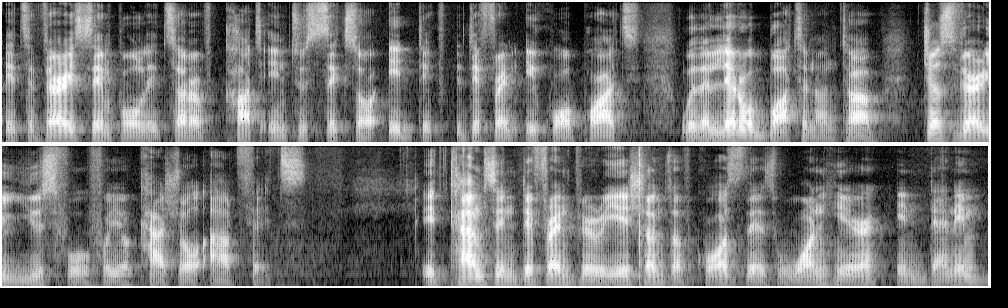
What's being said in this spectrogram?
it's a very simple, it's sort of cut into six or eight dif different equal parts with a little button on top. Just very useful for your casual outfits. It comes in different variations, of course. There's one here in denim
